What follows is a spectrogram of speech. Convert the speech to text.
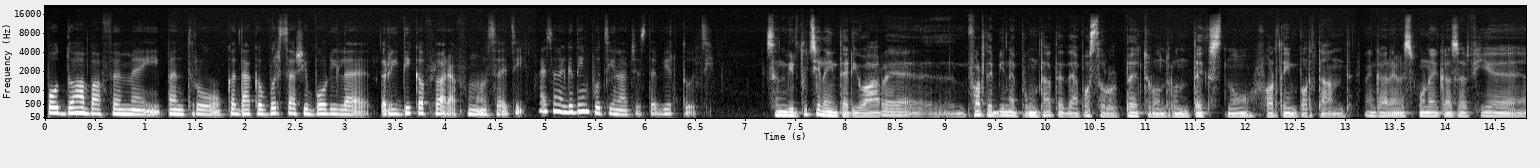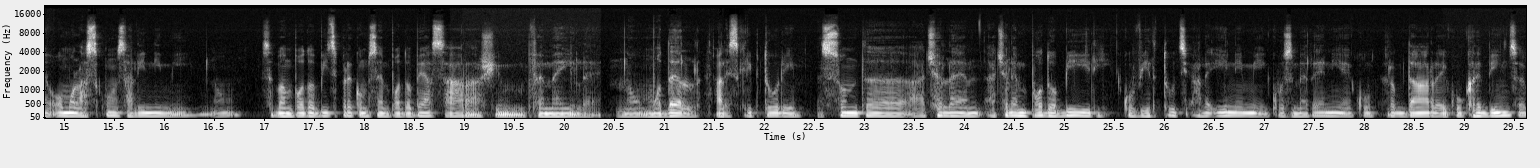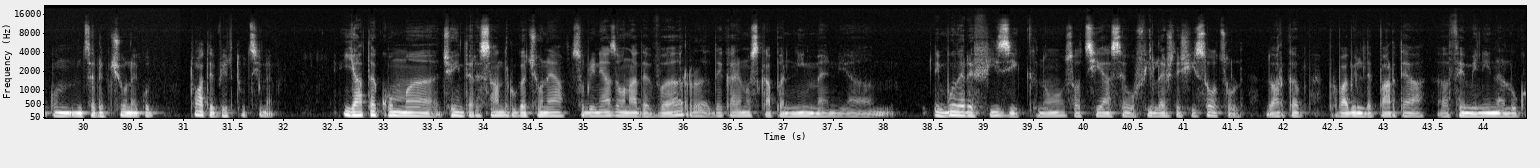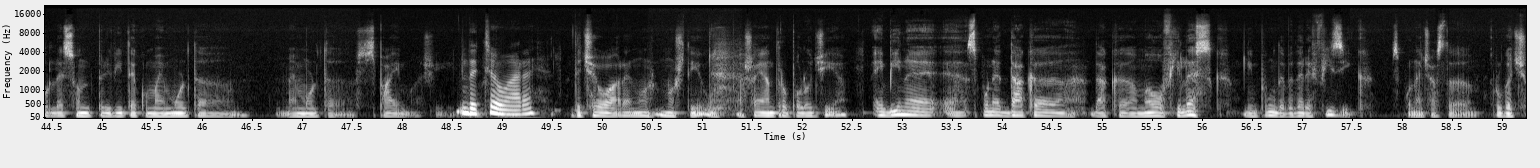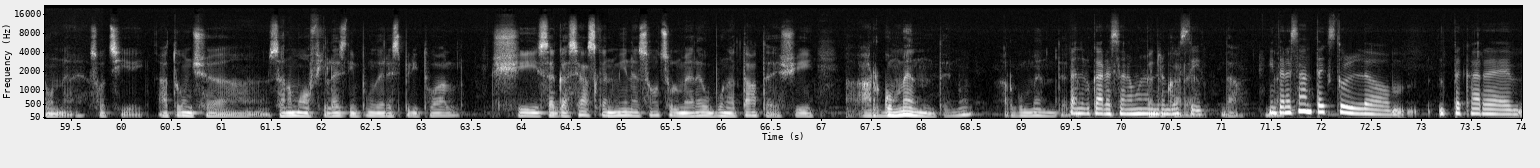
podoaba femeii, pentru că dacă vârsta și bolile ridică floarea frumuseții, hai să ne gândim puțin la aceste virtuți. Sunt virtuțile interioare foarte bine punctate de Apostolul Petru într-un text nu foarte important, în care spune ca să fie omul ascuns al inimii, nu? Să vă împodobiți precum se împodobea Sara și femeile, nu? model ale Scripturii, sunt uh, acele, acele împodobiri cu virtuți ale inimii, cu smerenie, cu răbdare, cu credință, cu înțelepciune, cu toate virtuțile. Iată cum, uh, ce interesant, rugăciunea sublinează un adevăr de care nu scapă nimeni. Uh, din punct de vedere fizic, nu? soția se ofilește și soțul, doar că probabil de partea uh, feminină lucrurile sunt privite cu mai multă, mai multă spaimă. Și, de ce oare? De ce oare? Nu, nu știu, așa e antropologia. Ei bine, spune, dacă, dacă mă ofilesc din punct de vedere fizic, spune această rugăciune soției, atunci uh, să nu mă ofilez din punct de vedere spiritual și să găsească în mine soțul mereu bunătate și argumente, nu? Argumente. Da. Pentru da? care să rămână îndrăgostit. Da, da. Interesant da. textul uh, pe care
